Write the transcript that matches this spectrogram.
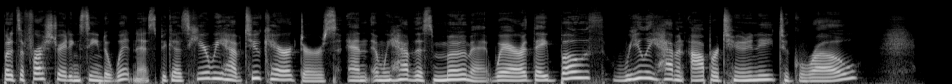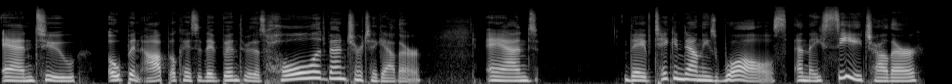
But it's a frustrating scene to witness because here we have two characters and, and we have this moment where they both really have an opportunity to grow and to open up. Okay, so they've been through this whole adventure together and they've taken down these walls and they see each other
